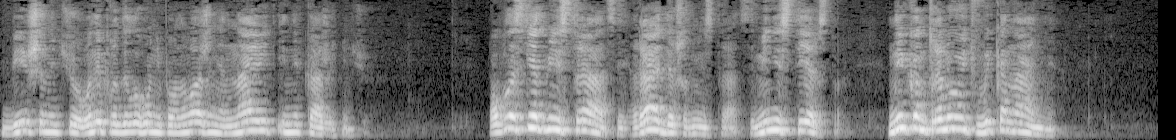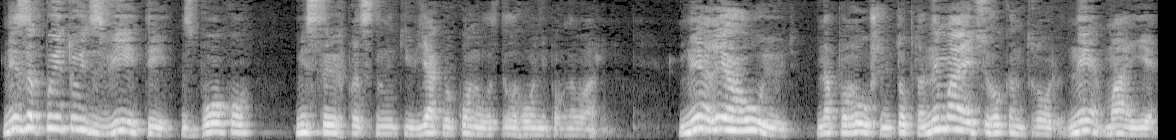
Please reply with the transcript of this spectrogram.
Більше нічого. Вони про делеговані повноваження навіть і не кажуть нічого. Обласні адміністрації, райдержадміністрації, міністерства не контролюють виконання, не запитують звіти з боку місцевих представників, як виконувалися делеговані повноваження, не реагують на порушення, тобто немає цього контролю, немає.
